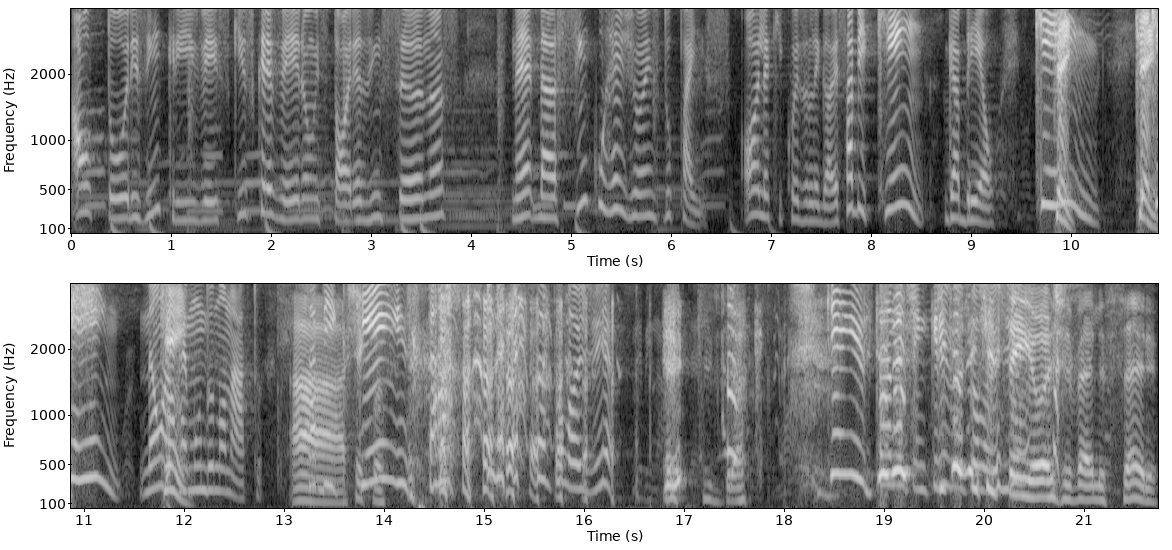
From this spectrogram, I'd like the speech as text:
autores incríveis que escreveram histórias insanas, né, das cinco regiões do país. Olha que coisa legal. E sabe quem, Gabriel? Quem? Quem? Quem? Quem? Não é Quem? o Raimundo Nonato. Ah, sabe que quem fosse. está nessa antologia? Que droga. Quem está que, que nessa gente, que, incrível que a gente tem hoje, velho? Sério?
